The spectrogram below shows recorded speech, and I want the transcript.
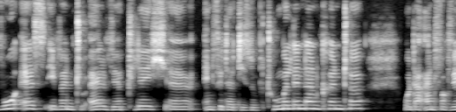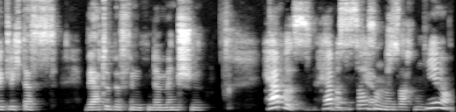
wo es eventuell wirklich äh, entweder die Symptome lindern könnte oder einfach wirklich das Wertebefinden der Menschen. Herpes. Herpes Ja, ist auch so eine Herpes. Sache. Ja.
